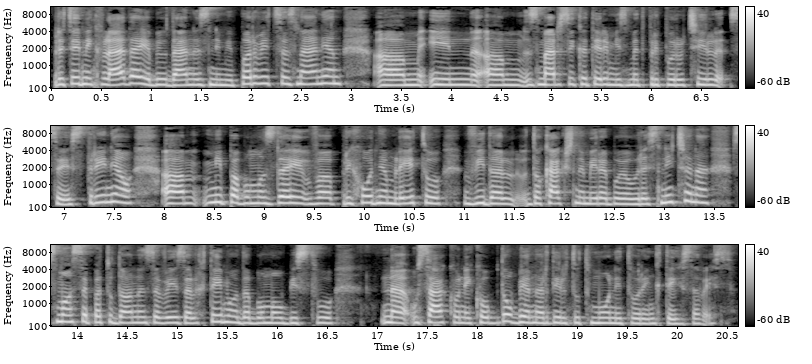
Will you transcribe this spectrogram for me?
Predsednik vlade je bil danes z njimi prvič seznanjen um, in um, z marsikaterim izmed priporočil se je strinjal. Um, mi pa bomo zdaj v prihodnjem letu videli, do kakšne mere bojo uresničene. Smo se pa tudi danes zavezali k temu, da bomo v bistvu bistvu na vsako neko obdobje naredili tudi monitoring teh zavez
